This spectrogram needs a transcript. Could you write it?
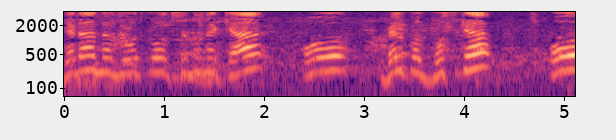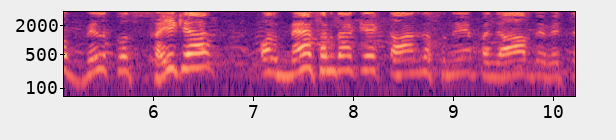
ਜਿਹੜਾ ਨਵਜੋਤ ਕੌਰ ਸਿੱਧੂ ਨੇ ਕਿਹਾ ਉਹ ਬਿਲਕੁਲ ਦੁਸਤ ਕਿਹਾ ਉਹ ਬਿਲਕੁਲ ਸਹੀ ਕਿਹਾ ਔਰ ਮੈਂ ਸਮਝਦਾ ਕਿ ਕਾਂਗਰਸ ਨੇ ਪੰਜਾਬ ਦੇ ਵਿੱਚ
